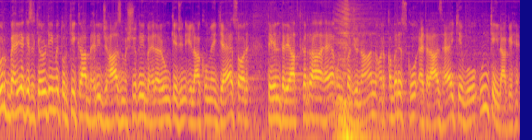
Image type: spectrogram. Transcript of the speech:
तुर्क बहरिया की सिक्योरिटी में तुर्की का बहरी जहाज़ मशरक़ी बहरा रूम के जिन इलाकों में गैस और तेल दरियाफ्त कर रहा है, उन पर यूनान और कब्रस को एतराज़ है कि वो उनके इलाके हैं।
